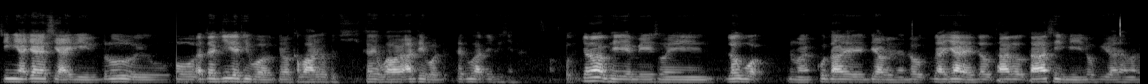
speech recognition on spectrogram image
စီနီယာကြတဲ့ဆရာကြီးတွေတို့တို့ဟိုအသက်ကြီးတဲ့အထိပေါ့ကျွန်တော်ကဘာရောကဘာအတစ်ပေါ့တတူအတစ်ဖြစ်နေတာ ကျွန်တော်အဖေအမေဆိုရင်လောက်ပေါ့ဒီမှာကိုသားတွေတယောက်တွေနဲ့လောက်ရတယ်လောက်သားလောက်သားအဆင်ပြေလောက်ပြီးရတာမှာ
